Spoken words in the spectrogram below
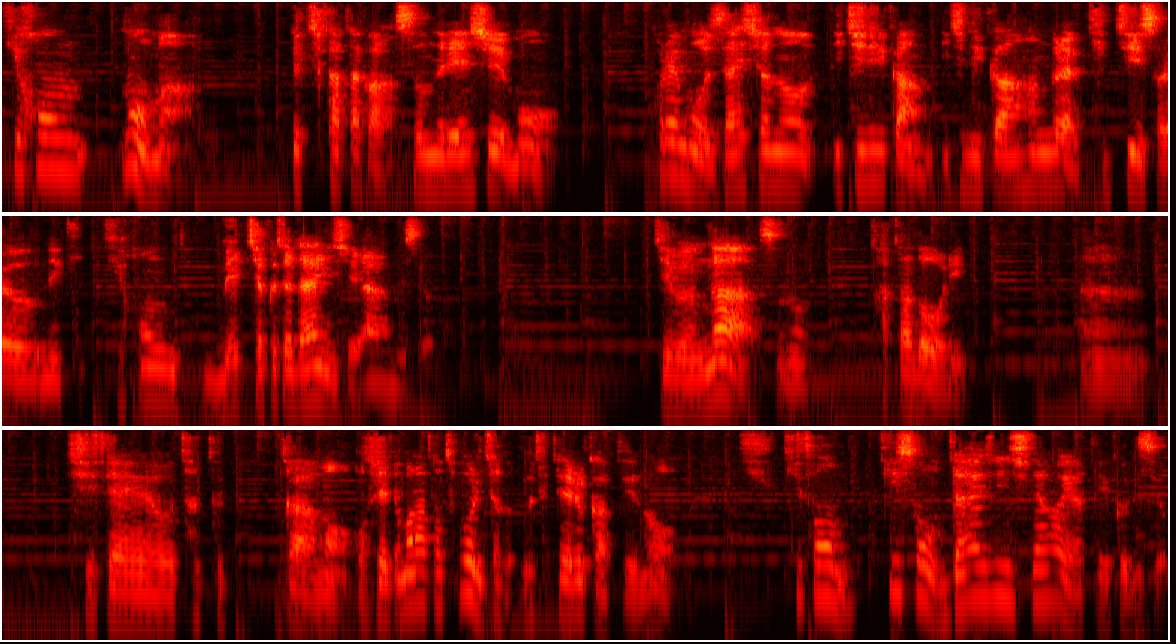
基本の、まあ、打ち方からその練習も、これもう最初の1時間、1時間半ぐらいきっちりそれをね、基本めちゃくちゃ大事にしてやるんですよ。自分がその型通り、うん、姿勢をたくか、もう教えてもらった通りちょっと打ててるかっていうのを、基礎、基礎を大事にしながらやっていくんですよ。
